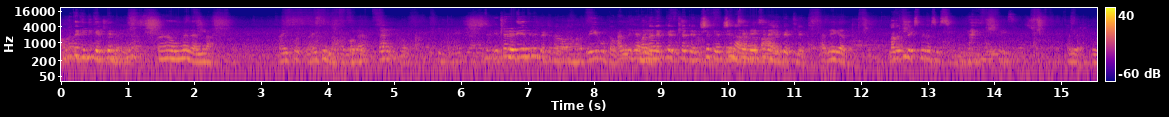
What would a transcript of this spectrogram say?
అమృత కిందికి వెళ్ళిపోయింది ఉన్నది అలా అయిపోతుంది అయిపోయింది ఎట్లా రెడీ అయితే నేను పెట్టాను కదా మన ఫ్రీగా ఉంటాం మన లెక్క ఎట్లా టెన్షన్ టెన్షన్ పెట్టలేదు అదే కదా మనకు ఎక్స్పీరియన్స్ వస్తుంది అదే ఓ.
